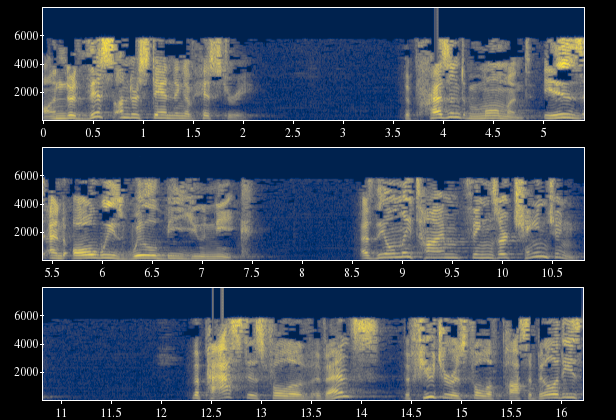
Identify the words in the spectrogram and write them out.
Under this understanding of history, The present moment is and always will be unique as the only time things are changing. The past is full of events, the future is full of possibilities,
